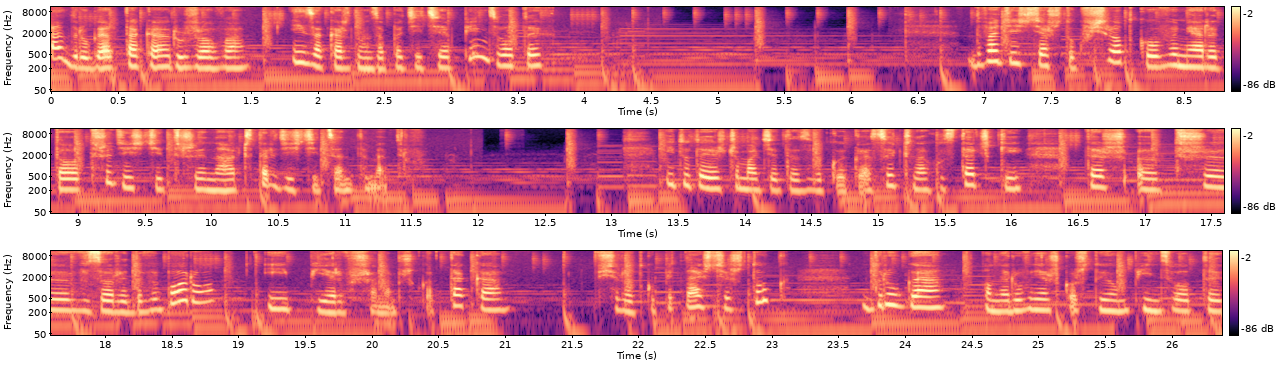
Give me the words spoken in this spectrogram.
a druga taka różowa i za każdą zapłacicie 5 zł. 20 sztuk w środku, wymiary to 33 na 40 cm. I tutaj jeszcze macie te zwykłe, klasyczne chusteczki, też e, trzy wzory do wyboru. I pierwsza na przykład taka, w środku 15 sztuk, druga, one również kosztują 5 zł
